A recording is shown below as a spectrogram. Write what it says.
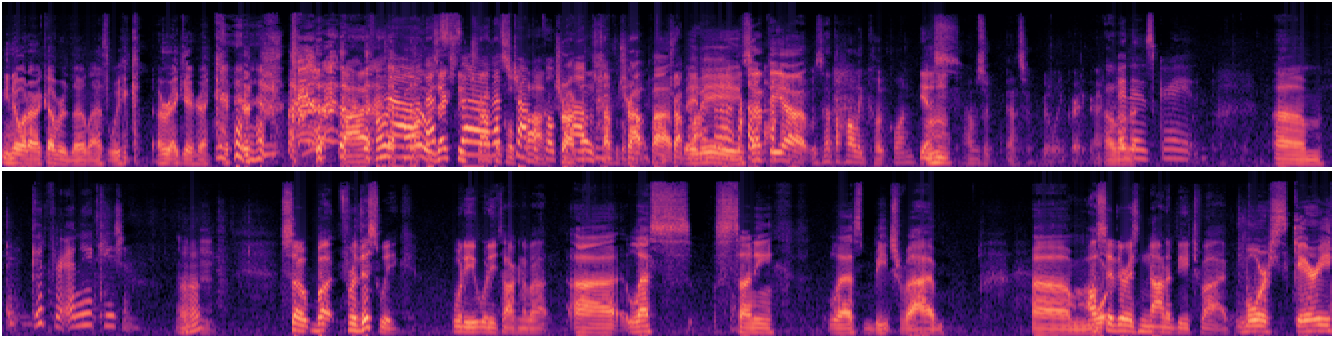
You know what I covered though last week? A reggae record. Uh, if I recall, No, it was actually uh, tropical, that's tropical pop. Trop- That was tropical Trop pop, Trop baby. was that the uh, was that the Hollie Cook one? Yes. That was a that's a really great record. I It love is it. great. Um, Good for any occasion. uh-huh. Mhm. So, but for this week, what are you what are you talking about? uh, less sunny, less beach vibe. Um, I'll more, say there is not a beach vibe. more scary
